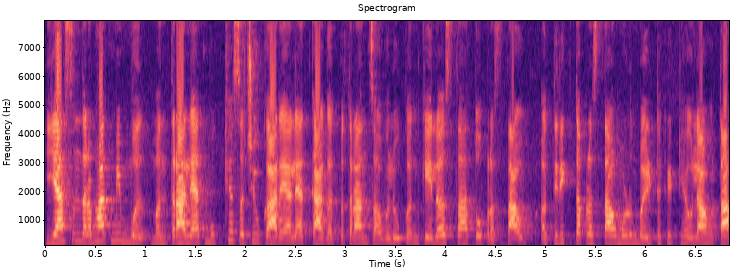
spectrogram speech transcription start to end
या संदर्भात मी म- मंत्रालयात मुख्य सचिव कार्यालयात कागदपत्रांचं अवलोकन केलं असता तो प्रस्ताव अतिरिक्त प्रस्ताव म्हणून बैठकीत ठेवला होता.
